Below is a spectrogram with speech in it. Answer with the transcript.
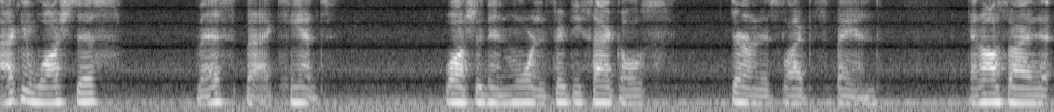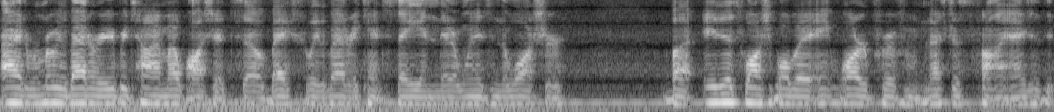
I can wash this mess, but I can't wash it in more than 50 cycles during its lifespan. And also, I, I had to remove the battery every time I wash it, so basically the battery can't stay in there when it's in the washer. But it is washable, but it ain't waterproof, and that's just fine. I just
